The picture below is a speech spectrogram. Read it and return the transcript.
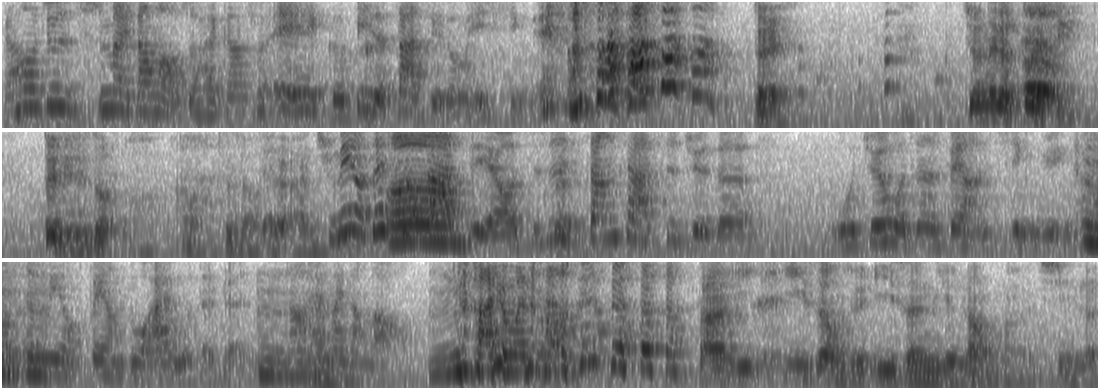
然后就是吃麦当劳的时候还跟他说，哎、哎、隔壁的大姐都没醒哎、对，就那个对比，对比是说，哦，至少是安全。没有在笑大姐哦，只是当下是觉得，我觉得我真的非常幸运，然后身边有非常多爱我的人，然后还有麦当劳，嗯，还有麦当劳。当然医医生，我觉得医生也让我们很信任。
